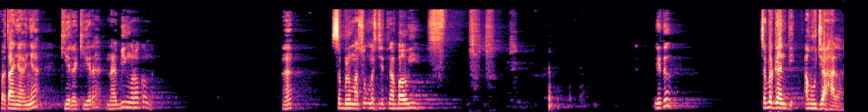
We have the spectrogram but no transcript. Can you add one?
Pertanyaannya, kira-kira Nabi ngerokok nggak? Sebelum masuk Masjid Nabawi, gitu? Coba ganti Abu Jahal.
